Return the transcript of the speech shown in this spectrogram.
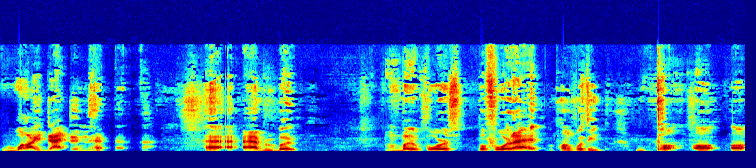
why that didn't ha- ha- happen, but but of course, before that, Punk was the Punk, uh, uh,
